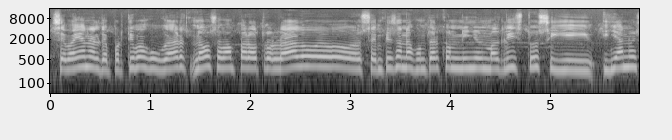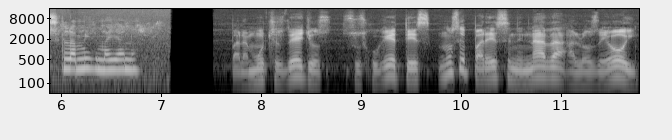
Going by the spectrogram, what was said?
se vayan al deportivo a jugar, no, se van para otro lado, se empiezan a juntar con niños más listos y, y ya no es la misma, ya no. Para muchos de ellos, sus juguetes no se parecen en nada a los de hoy,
